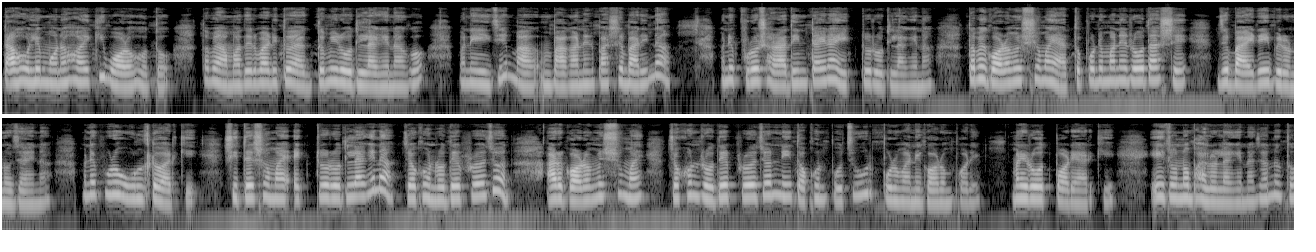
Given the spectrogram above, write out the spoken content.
তাহলে মনে হয় কি বড় হতো। তবে আমাদের বাড়ি তো একদমই রোদ লাগে না গো। মানে এই যে বাগানের পাশে বাড়ি না মানে পুরো সারাদিনটাই না একটু রোদ লাগে না। তবে গরমের সময় এত পরিমাণে রোদ আসে যে বাইরেই বেরোনো যায় না। মানে পুরো উল্টো আর কি। শীতের সময় একটু রোদ লাগে না, যখন রোদের প্রয়োজন, আর গরমের সময় যখন রোদের প্রয়োজন নেই, তখন প্রচুর পরিমাণে গরম পড়ে। মানে রোদ পড়ে আর কি। এই জন্য ভালো লাগে না, জানো তো?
